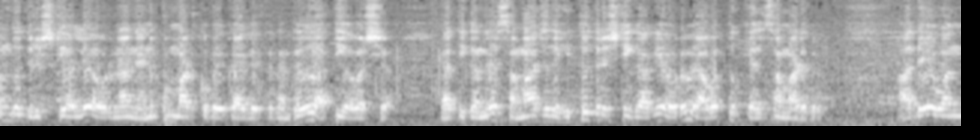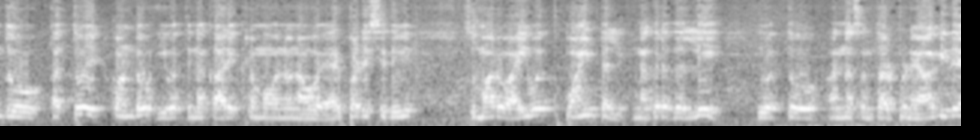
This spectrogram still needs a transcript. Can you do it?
ಒಂದು ದೃಷ್ಟಿಯಲ್ಲಿ ಅವ್ರನ್ನ ನೆನಪು ಮಾಡ್ಕೋಬೇಕಾಗಿರ್ತಕ್ಕಂಥದ್ದು ಅತಿ ಅವಶ್ಯ. ಯಾಕಂದ್ರೆ ಸಮಾಜದ ಹಿತದೃಷ್ಟಿಗಾಗಿ ಅವರು ಯಾವತ್ತೂ ಕೆಲಸ ಮಾಡಿದ್ರು. ಅದೇ ಒಂದು ತತ್ವ ಇಟ್ಕೊಂಡು ಇವತ್ತಿನ ಕಾರ್ಯಕ್ರಮವನ್ನು ನಾವು ಏರ್ಪಡಿಸಿದೀವಿ. ಸುಮಾರು ಐವತ್ತು ಪಾಯಿಂಟ್ ಅಲ್ಲಿ ನಗರದಲ್ಲಿ ಇವತ್ತು ಅನ್ನ ಸಂತರ್ಪಣೆ ಆಗಿದೆ.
